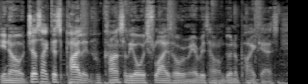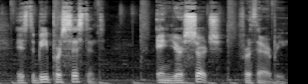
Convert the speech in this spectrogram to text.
you know just like this pilot who constantly always flies over me every time i'm doing a podcast is to be persistent in your search for therapy.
